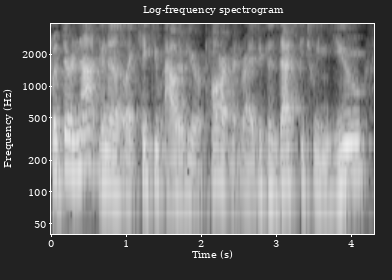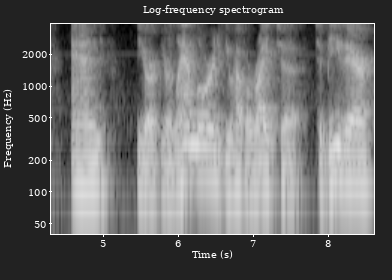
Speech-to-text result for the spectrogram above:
but they're not gonna like kick you out of your apartment, right? Because that's between you and your your landlord. You have a right to to be there.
